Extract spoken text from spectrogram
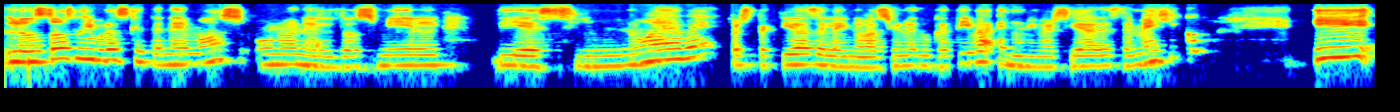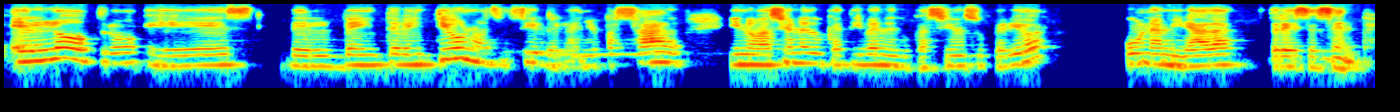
los dos libros que tenemos, uno en el 2019, Perspectivas de la Innovación Educativa en Universidades de México, y el otro es del 2021, es decir, del año pasado, Innovación Educativa en Educación Superior, una mirada 360.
